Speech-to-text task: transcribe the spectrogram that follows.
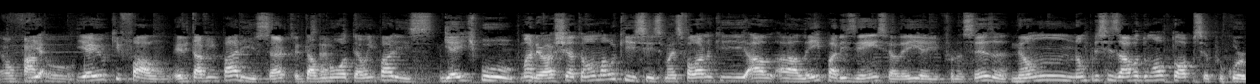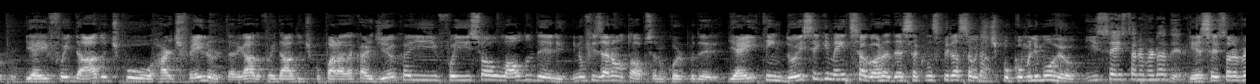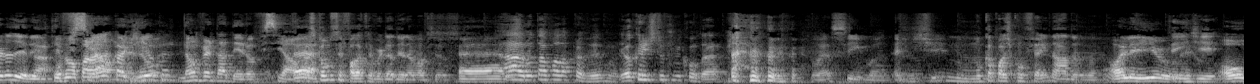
é o E, fato. e aí o que falam? Ele tava em Paris, certo? Ele tava Certo. num hotel em Paris. E aí, tipo, mano, eu achei até uma maluquice isso, mas falaram que a, a lei parisiense, a lei aí francesa, não, não precisava de uma autópsia pro corpo. E aí foi dado, tipo, heart failure, tá ligado? Foi dado, tipo, parada cardíaca e foi isso ao laudo dele. E não fizeram autópsia no corpo dele. E aí tem dois segmentos agora dessa conspiração, de tipo, como ele morreu. Isso é a história verdadeira. E essa é a história verdadeira. ele teve uma Oficial, parada né? cardíaca. Não, não verdadeiro, oficial. Mas como você fala que é verdadeira, Matheus? Ah, eu não tava lá pra ver, mano. Eu acredito no que me contaram. Não é assim, mano. A gente nunca pode confiar em nada, velho. Olha aí o. Entendi. Ou,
